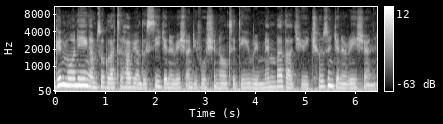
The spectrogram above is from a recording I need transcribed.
Good morning. I'm so glad to have you on the C Generation devotional today. Remember that you're a chosen generation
